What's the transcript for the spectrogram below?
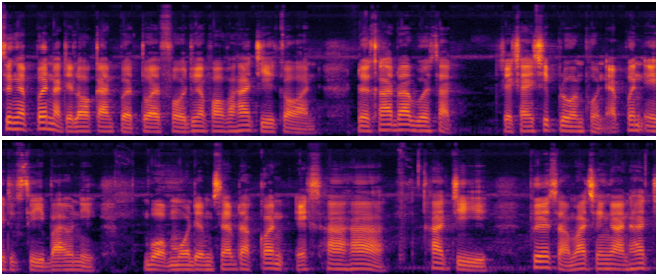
ซึ่ง Apple อาจจะรอการเปิดตัว iPhone ที่มาพร้อมกับ 5G ก่อน โดยคาดว่าบริษัทจะใช้ชิปรวนผล Apple A14 Bionic บวกโมเด็ม Snapdragon X55 5G เพื่อสามารถใช้งาน 5G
